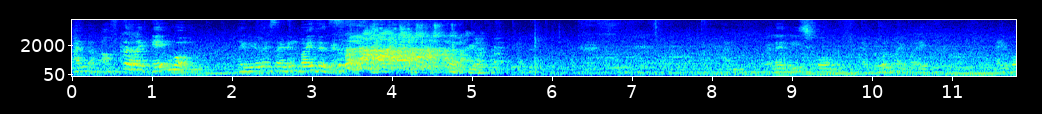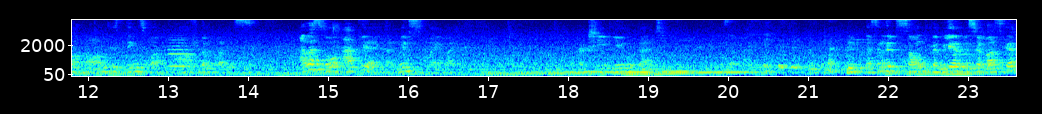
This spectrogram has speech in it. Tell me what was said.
And after I came home, I realized I And when I reached home, I told my wife, I bought all these things for half the price. I was so happy I convinced my wife. But she knew that. Doesn't it sound familiar, Mr. Bhaskar?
